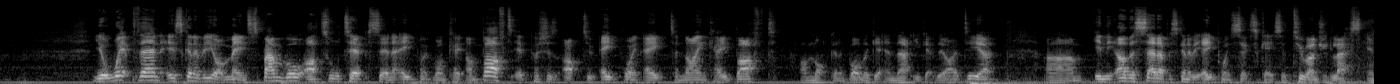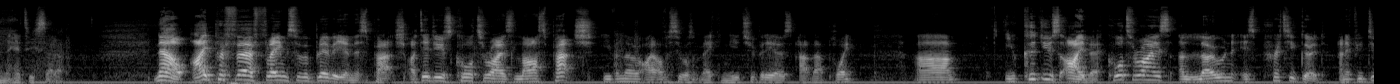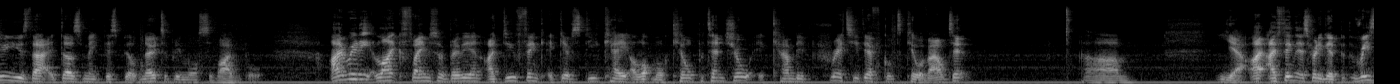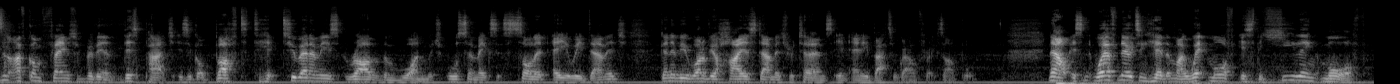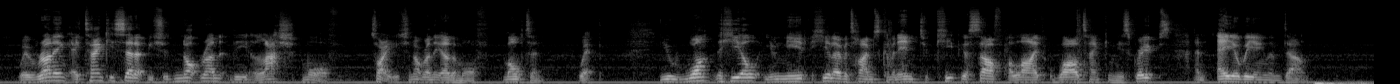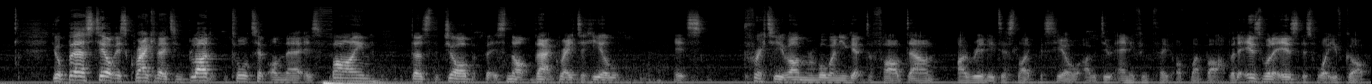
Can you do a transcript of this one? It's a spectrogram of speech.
Your whip then is going to be your main spammable. Our tooltip sitting at 8.1k unbuffed. It pushes up to 8.8 to 9k buffed. I'm not going to bother getting that. You get the idea. Um, in the other setup, it's going to be 8.6k, so 200 less in the hitty setup. Now, I prefer Flames of Oblivion in this patch. I did use Cauterize last patch, even though I obviously wasn't making YouTube videos at that point. Um, you could use either. Cauterize alone is pretty good, and if you do use that, it does make this build notably more survivable. I really like Flames of Oblivion. I do think it gives DK a lot more kill potential. It can be pretty difficult to kill without it. Um, yeah, I, I, think that's really good. But the reason I've gone Flames of Oblivion this patch is it got buffed to hit two enemies rather than one, which also makes it solid AoE damage. Going to be one of your highest damage returns in any battleground, for example. Now, it's worth noting here that my Whip Morph is the healing morph. We're running a tanky setup. You should not run the Lash morph. Sorry, you should not run the other morph, Molten whip. You want the heal, you need heal over times coming in to keep yourself alive while tanking these groups and AoEing them down. Your burst heal is coagulating blood, the tooltip on there is fine, does the job, but it's not that great a heal. It's pretty vulnerable when you get defiled down. I really dislike this heal. I would do anything to take it off my bar. But it is what it is, it's what you've got.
